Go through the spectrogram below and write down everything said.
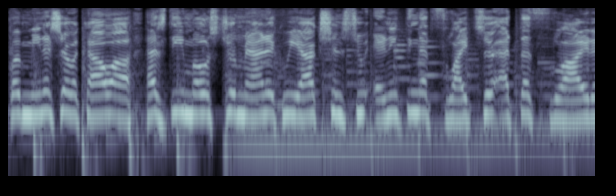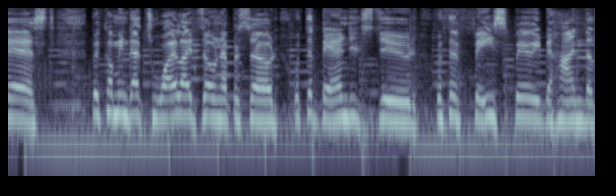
but Mina Shirakawa has the most dramatic reactions to anything that slights her at the slightest. Becoming that Twilight Zone episode with the bandaged dude with her face buried behind the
